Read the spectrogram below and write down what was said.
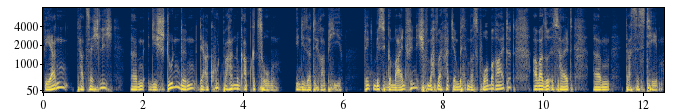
werden tatsächlich ähm, die Stunden der Akutbehandlung abgezogen in dieser Therapie. Klingt ein bisschen gemein, finde ich, weil man hat ja ein bisschen was vorbereitet, aber so ist halt ähm, das System.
